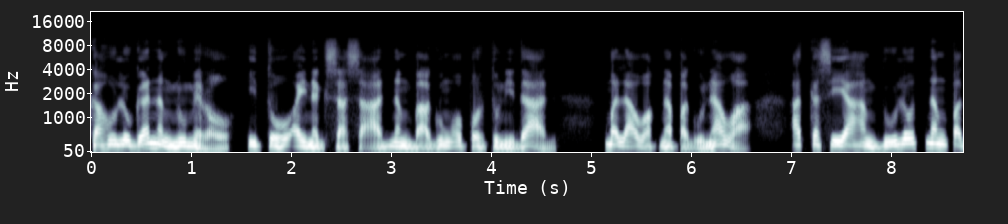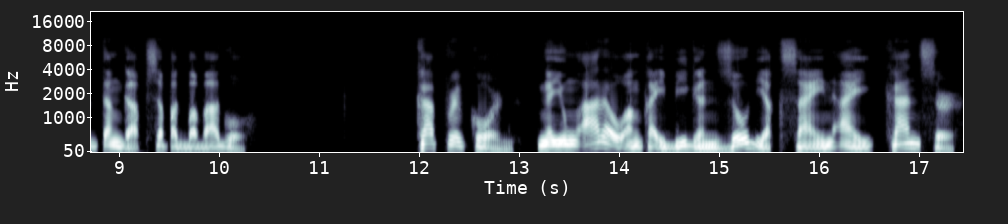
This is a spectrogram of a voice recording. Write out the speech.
Kahulugan ng numero, ito ay nagsasaad ng bagong oportunidad, malawak na pag-unawa, at kasiyahang dulot ng pagtanggap sa pagbabago. Capricorn. Ngayong araw ang kaibigan zodiac sign ay Cancer.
